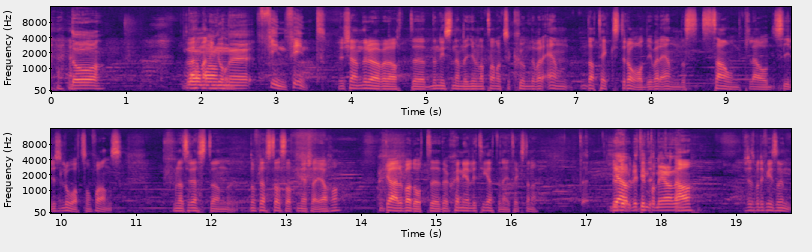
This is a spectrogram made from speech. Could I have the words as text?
då mår man man eh, finfint. Hur kände du över att eh, den nyss nämnde Jonathan också kunde varenda textrad i varenda Soundcloud Sirius-låt som fanns? Medan resten, de flesta satt mer såhär, jaha? Garvade åt eh, den genialiteten i texterna. Det- Jävligt det- imponerande. Ja. Det känns som att det finns en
